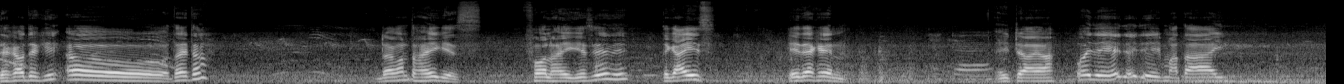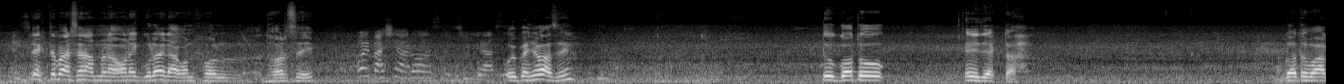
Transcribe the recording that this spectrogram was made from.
দেখাও দেখি। ও তাই তো? ড্রাগন তো হয়ে গেছে ফল হয়ে গেছে। তো গাইস এই দেখেন এটা এইটা ওই যে এই যে- মাথায়। দেখতে পাচ্ছেন আপনারা অনেকগুলাই ড্রাগন ফল ধরছে। ওই পাশে আরও আছে ওই পাশেও আছে। তো গত এই যে একটা। গতবার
